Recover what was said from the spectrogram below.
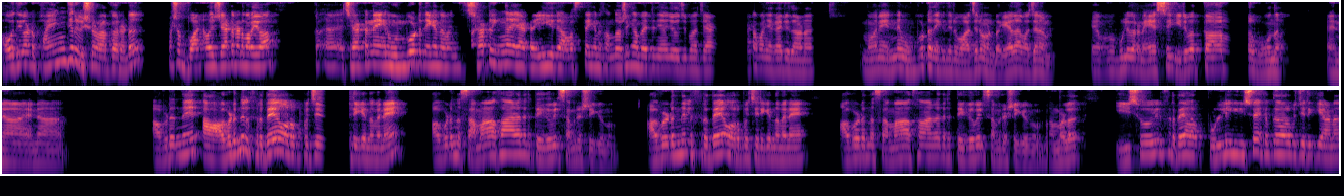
ഭൗതികമായിട്ട് ഭയങ്കര വിഷയമുള്ള ആൾക്കാരുണ്ട്. പക്ഷെ ഒരു ചേട്ടനോട് പറയുക ചേട്ടനെ ഇങ്ങനെ മുൻപോട്ട് നീക്കുന്ന ചേട്ടൻ ഇങ്ങനെ ചേട്ടൻ ഈ ഒരു അവസ്ഥ ഇങ്ങനെ സന്തോഷിക്കാൻ പറ്റും ഞാൻ ചോദിച്ചപ്പോൾ ചേട്ടൻ പറഞ്ഞ കാര്യം ഇതാണ്. മോനെ എന്നെ മുമ്പോട്ട് നീക്കുന്ന ഒരു വചനമുണ്ട്. ഏതാ വചനം? പുള്ളി പറഞ്ഞു ഏശ ഇരുപത്തി ആറ് മൂന്ന്. എന്നാ എന്നാ അവിടുന്ന് അവിടുന്ന് ഹൃദയം ഉറപ്പിച്ചിരിക്കുന്നവനെ അവിടുന്ന് സമാധാനത്തിന് തികവിൽ സംരക്ഷിക്കുന്നു. അവിടുന്ന് ഹൃദയം ഉറപ്പിച്ചിരിക്കുന്നവനെ അവിടുന്ന് സമാധാനത്തിന് തികവിൽ സംരക്ഷിക്കുന്നു. നമ്മൾ ഈശോയിൽ ഹൃദയം പുള്ളി ഈശോയെ ഹൃദയം ഉറപ്പിച്ചിരിക്കുകയാണ്.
